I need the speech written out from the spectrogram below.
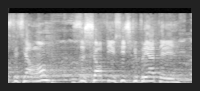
Специално, за Шоти и всички приятели.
